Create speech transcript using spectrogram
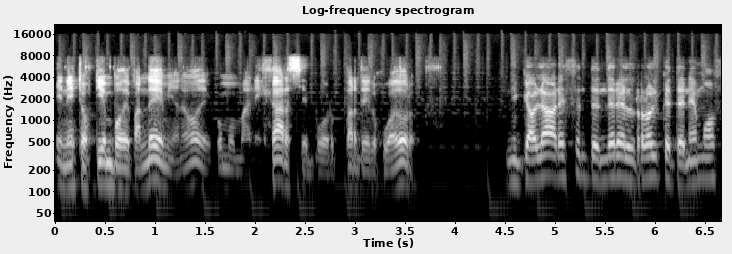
en estos tiempos de pandemia, ¿no? De cómo manejarse por parte del jugador. Ni que hablar, es entender el rol que tenemos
